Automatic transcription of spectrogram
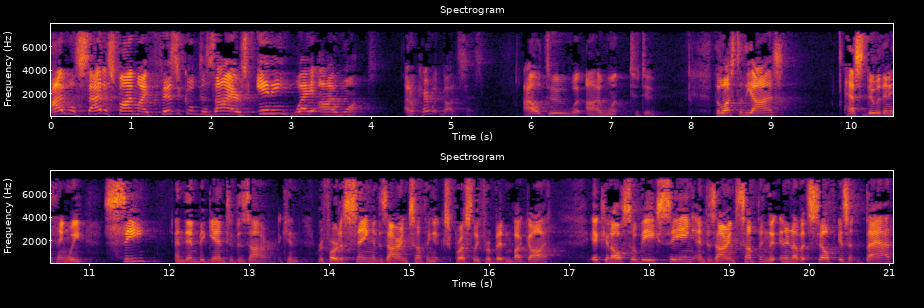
I will satisfy my physical desires any way I want. I don't care what God says. I'll do what I want to do. The lust of the eyes has to do with anything we see and then begin to desire. It can refer to seeing and desiring something expressly forbidden by God. It can also be seeing and desiring something that in and of itself isn't bad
